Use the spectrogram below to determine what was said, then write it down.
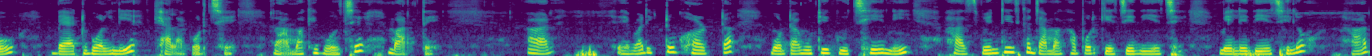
ও ব্যাট বল নিয়ে খেলা করছে। আর আমাকে বলছে মারতে। আর এবার একটু ঘরটা মোটামুটি গুছিয়ে নিই। হাজব্যান্ডই জামা কাপড় কেচে দিয়েছে, মেলে দিয়েছিল আর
